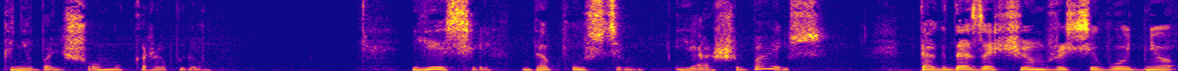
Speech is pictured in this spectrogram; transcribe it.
к небольшому кораблю. Если, допустим, я ошибаюсь, тогда зачем же сегодня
